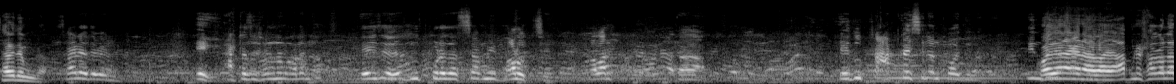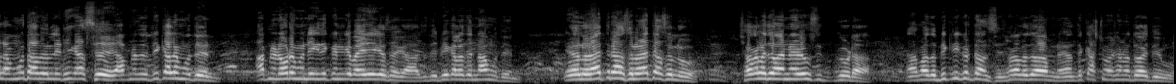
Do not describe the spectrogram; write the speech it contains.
ছাড়ে দেবো গা। সাইডে দেবেন এই একটা যে বলেন তো এই যে দুধ পড়ে যাচ্ছে আপনি বাড়াচ্ছেন আবার এই দুধটা আটকাইছিলেন কয়দিন কয়দিন আগে না ভাই? আপনি সকালবেলা মুতা ধরলি ঠিক আছে? আপনি যদি বিকালে মুতেন আপনি অটোমেটিক দেখবেন কি বাইরে গেছে গা যদি বিকালে না মুতেন এটা হলো রাত্রে আসলো রাতে আসলো। সকালে উচিত গোটা আমরা তো বিক্রি করতে আনছি সকালে এখন কাস্টমার সামনে দোয়াই দেবো।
